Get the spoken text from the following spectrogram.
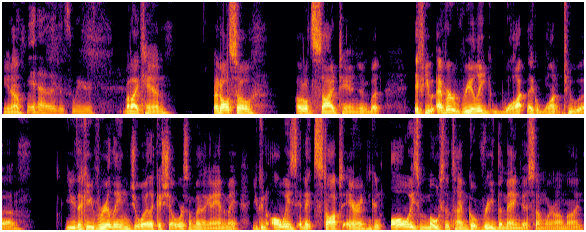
you know. Yeah, that is weird. but I can. And also, a little side tangent, but if you ever really want like want to uh you like you really enjoy like a show or something like an anime, you can always and it stops airing, you can always most of the time go read the manga somewhere online.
